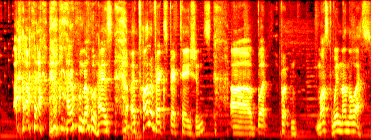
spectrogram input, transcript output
I don't know has a ton of expectations, uh, but but must win nonetheless.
